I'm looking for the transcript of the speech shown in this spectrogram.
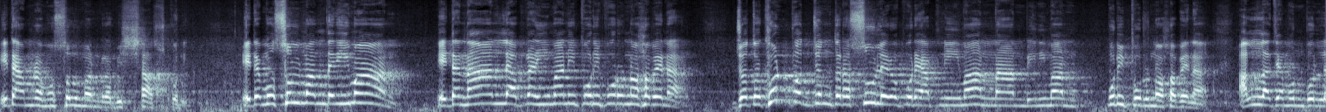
এটা আমরা মুসলমানরা বিশ্বাস করি। এটা মুসলমানদের ইমান এটা না আনলে আপনার ইমানই পরিপূর্ণ হবে না। যতক্ষণ পর্যন্ত রাসূলের ওপরে আপনি ইমান না আনবেন ইমান পরিপূর্ণ হবে না। আল্লাহ যেমন বলল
